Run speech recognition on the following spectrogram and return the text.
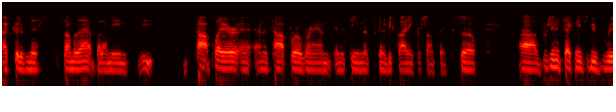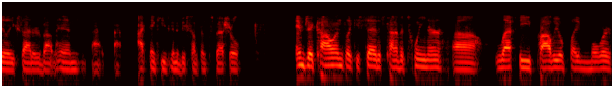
I could have missed some of that, but I mean, the top player and, a top program in a team that's going to be fighting for something. So uh, Virginia Tech needs to be really excited about him. I, I, think he's going to be something special. MJ Collins, like you said, is kind of a tweener. Uh, lefty probably will play more of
